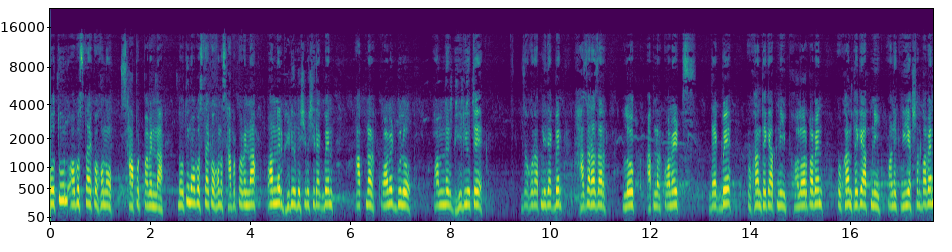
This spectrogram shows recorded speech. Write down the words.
নতুন অবস্থায় কখনো সাপোর্ট পাবেন না। নতুন অবস্থায় কখনো সাপোর্ট পাবেন না। অন্যের ভিডিও বেশি বেশি দেখবেন। আপনার কমেন্টগুলো অন্যের ভিডিওতে যখন আপনি দেখবেন, হাজার হাজার লোক আপনার কমেন্টস দেখবে। ওখান থেকে আপনি ফলোয়ার পাবেন, ওখান থেকে আপনি অনেক রিয়াকশন পাবেন,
